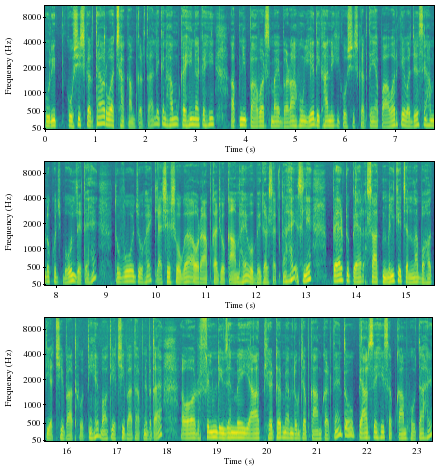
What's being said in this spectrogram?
पूरी कोशिश करता है और वो अच्छा काम करता है। लेकिन हम कहीं ना कहीं अपनी पावर्स मैं बड़ा हूँ, ये दिखाने की कोशिश करते हैं या पावर के वजह से हम लोग कुछ बोल देते हैं तो वो जो है क्लैशेस होगा और आपका जो काम है वो बिगड़ सकता है। इसलिए पैर टू पैर साथ मिल के चलना बहुत ही अच्छी बात होती है, बहुत ही अच्छी बात आपने बताया। और फ़िल्म डिवीज़न में या थिएटर में हम लोग जब काम करते हैं तो प्यार से ही सब काम होता है।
